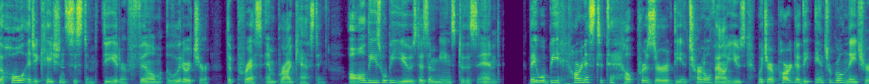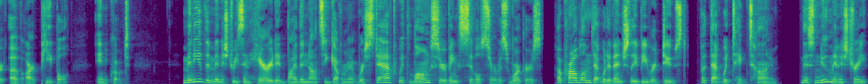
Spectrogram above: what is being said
The whole education system, theater, film, literature, the press, and broadcasting, all these will be used as a means to this end. They will be harnessed to help preserve the eternal values which are part of the integral nature of our people. Many of the ministries inherited by the Nazi government were staffed with long serving civil service workers, a problem that would eventually be reduced, but that would take time. This new ministry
